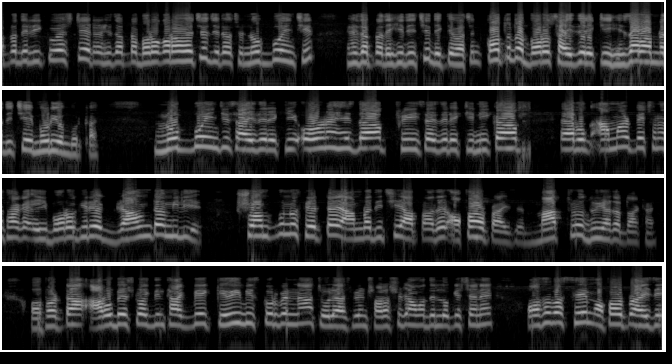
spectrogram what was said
আপনাদের রিকোয়েস্টে এটার হিসাবটা বড় করা হয়েছে, যেটা হচ্ছে নব্বই ইঞ্চির হিসাবটা দেখিয়ে দিচ্ছি। দেখতে পাচ্ছেন কতটা বড় সাইজের একটি হিসাব আমরা দিচ্ছি এই মরিয়ম বোরকায়। নব্বই ইঞ্চি সাইজের একটি ওড়না হিজাব ফ্রি সাইজের একটি নিকাব এবং আমার পেছনে থাকা এই বড় ঘিরে গ্রাউন্ডটা মিলিয়ে সম্পূর্ণ সেটটাই আমরা দিচ্ছি আপনাদের অফার প্রাইসে মাত্র দুই হাজার টাকায়। অফারটা আরও বেশ কয়েকদিন থাকবে, কেউই মিস করবেন না, চলে আসবেন সরাসরি আমাদের লোকেশনে অথবা সেম অফার প্রাইসে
